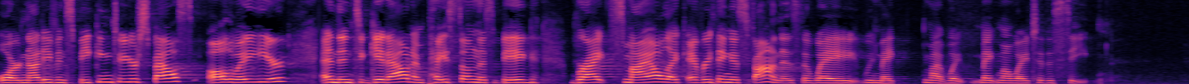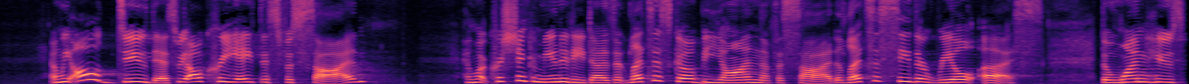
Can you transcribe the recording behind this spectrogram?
or not even speaking to your spouse all the way here, and then to get out and paste on this big, bright smile like everything is fine is the way we make my way, make my way to the seat. And we all do this. We all create this facade and what Christian community does, it lets us go beyond the facade. It lets us see the real us, the one who's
